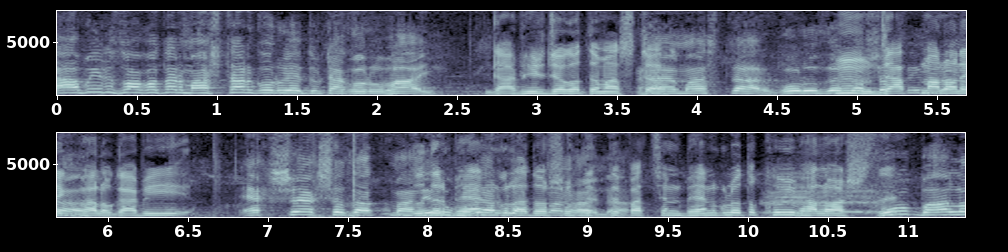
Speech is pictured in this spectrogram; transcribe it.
গাভীর জগতের মাস্টার গরু এই দুটা গরু ভাই। গাভীর জগতে মাস্টার। হ্যাঁ মাস্টার। গরু জাতমান অনেক ভালো। গাভী একশো একশো জাতমান দর্শক দেখতে পাচ্ছেন তো খুবই ভালো আসছে। খুব ভালো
